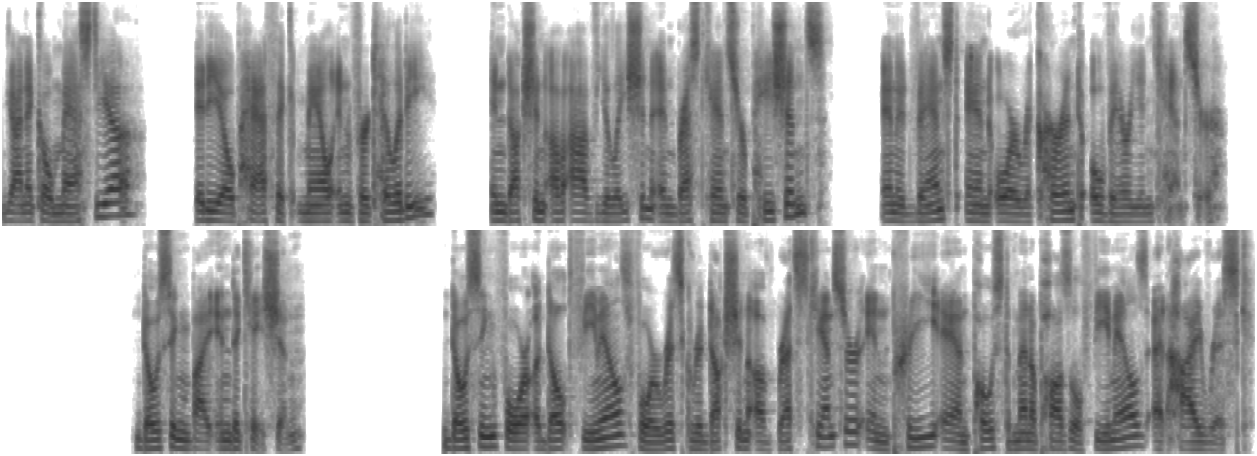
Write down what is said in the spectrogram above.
gynecomastia, idiopathic male infertility, induction of ovulation in breast cancer patients, and advanced and or recurrent ovarian cancer. Dosing by indication. Dosing for adult females for risk reduction of breast cancer in pre and postmenopausal females at high risk.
